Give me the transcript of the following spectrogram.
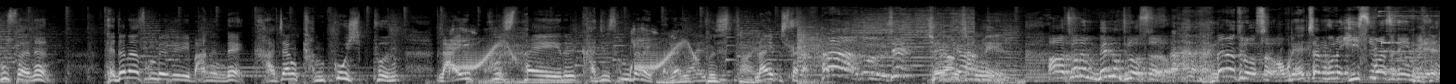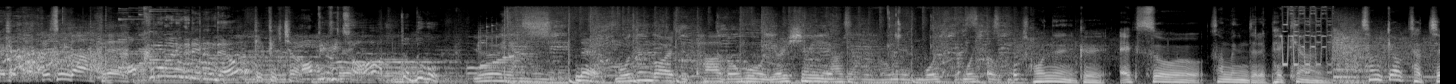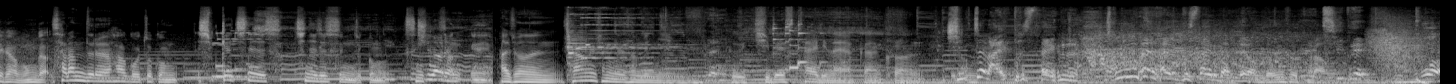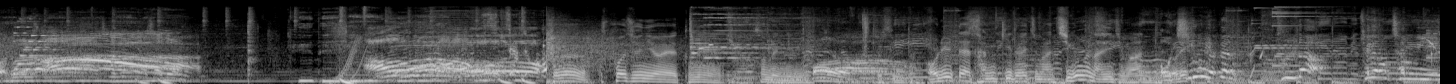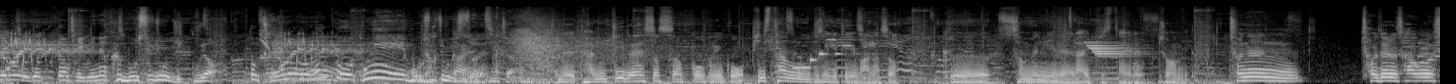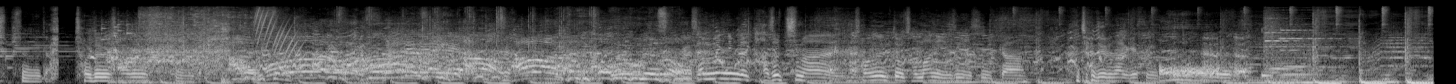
소속사에는 대단한 선배들이 많은데 가장 닮고 싶은 라이프 스타일을 가진 선배가 있다면? 라이프 스타일. 라이프 스타일. 하나, 둘, 셋! 최강창민. 아, 저는 몇명 들었어요. 몇명 들었어요. 우리 해찬군은 이수만 선생님인데. 그렇습니다. 네. 어, 큰 그림 그리는데요? big picture. 어, big picture. 또 누구? 선생님 네. 모든 거 할 때 다 너무 열심히 하셔서 너무 멋있, 멋있다고 생각해요. 저는 그 엑소 선배님들의 백현 성격 자체가 뭔가 사람들하고 조금 쉽게 친해질 수, 친해질 수 있는 조금. 성- 예. 아 저는 최강창민 선배님 그 집의 스타일이나 약간 그런 진짜 라이프 스타일을, 정말 라이프 스타일을 봤네요. 너무 좋더라고. 집에. 저는 슈퍼주니어의 동해 선배님이 좋습니다. 어릴 때 닮기도 했지만 지금은 아니지만 어, 어릴 지금 약간 둘 다 최강 창민을 얘기했던 재미는 그 모습이 좀 있고요. 또 제노는 또 동해의 모습이 좀 있어요, 진짜. 때 닮기도 했었었고 그리고 비슷한 구석이 되게 많아서 그 선배님의 라이프 스타일을 좋아합니다. 저는 저대로 살고 싶습니다. 저대로 살고 싶습니다. 아, 선배님들 다 좋지만 저는 또 저만의 인생이 있으니까 저대로 살겠습니다.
